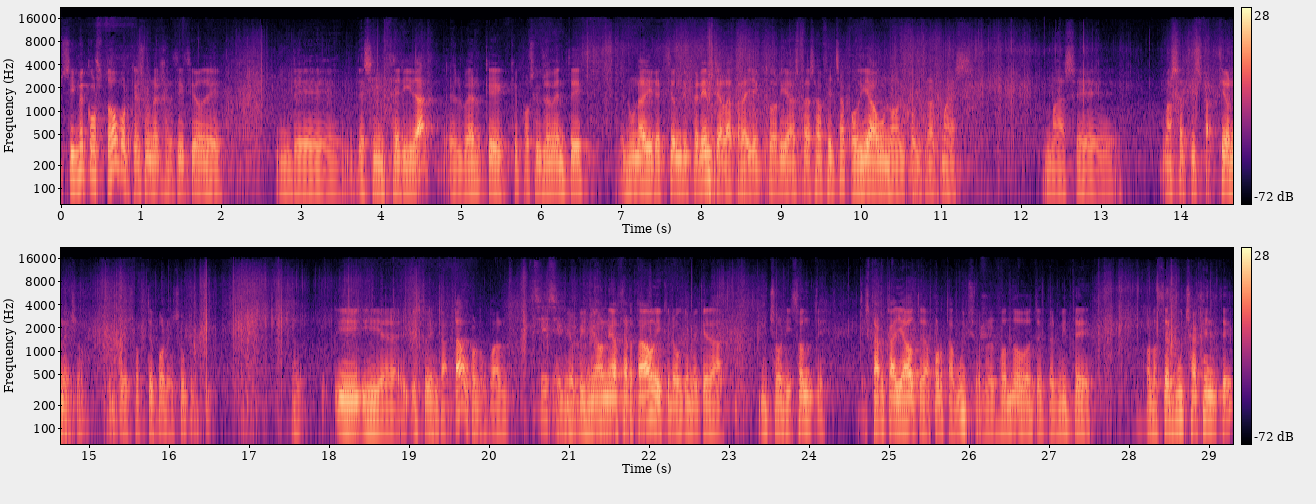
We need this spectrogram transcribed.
sí me costó porque es un ejercicio de, sinceridad el ver que, posiblemente en una dirección diferente a la trayectoria hasta esa fecha podía uno encontrar más, más, eh, satisfacciones. ¿no? Entonces opté por eso. Y, y, eh, estoy encantado, con lo cual, Sí, sí, en mi opinión, he acertado y creo que me queda mucho horizonte. Estar callado te aporta mucho, en el fondo te permite conocer mucha gente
